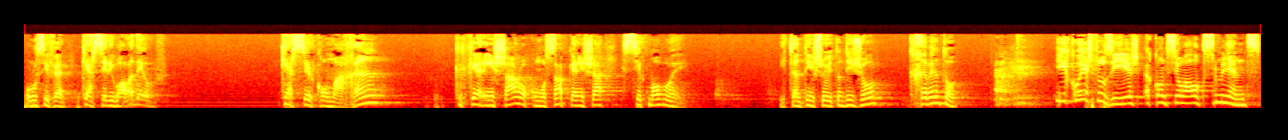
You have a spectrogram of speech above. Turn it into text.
o Lucifer, quer ser igual a Deus. quer ser como a rã, que quer inchar, ou como o sapo quer inchar, e ser como o boi. E tanto inchou e tanto inchou, que rebentou. E com estes Uzias aconteceu algo semelhante.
